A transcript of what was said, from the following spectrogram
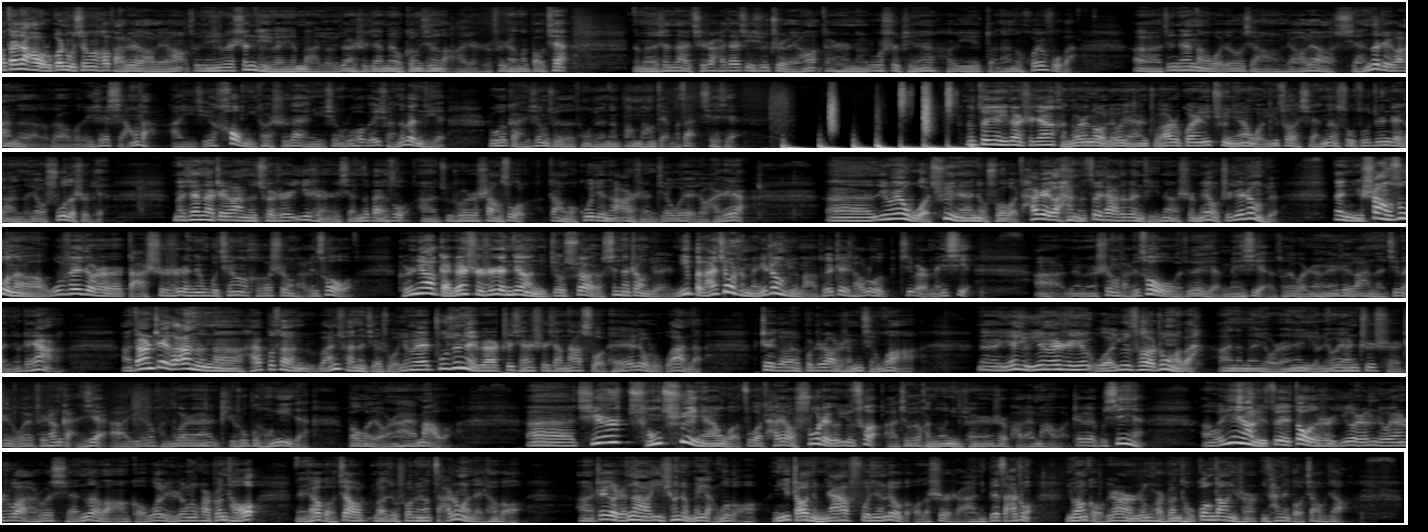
好，大家好，我是关注新闻和法律的老梁。最近因为身体原因吧，有一段时间没有更新了啊，也是非常的抱歉。那么现在其实还在继续治疗，但是呢，录视频可以短暂的恢复吧。呃，今天呢，我就想聊聊弦子这个案子的我的一些想法啊，以及后米特时代女性如何维权的问题。如果感兴趣的同学呢，帮忙点个赞，谢谢。那最近一段时间，很多人给我留言，主要是关于去年我预测弦子诉租君这个案子要输的视频。那现在这个案子确实一审是弦子败诉啊，据说是上诉了，但我估计呢二审结果也就还这样。嗯，因为我去年就说过，他这个案子最大的问题呢是没有直接证据。那你上诉呢，无非就是打事实认定不清和适用法律错误。可是你要改变事实认定，你就需要有新的证据。你本来就是没证据嘛，所以这条路基本上没戏啊。那么适用法律错误，我觉得也没戏。所以我认为这个案子基本就这样了。啊，当然这个案子呢还不算完全的结束，因为朱军那边之前是向他索赔六十五万的，这个不知道是什么情况啊。那也许因为是因为我预测中了吧？啊，那么有人也留言支持，这个我也非常感谢啊。也有很多人提出不同意见，包括有人还骂我。呃，其实从去年我做他要输这个预测啊，就有很多女权人士跑来骂我，这个也不新鲜啊。我印象里最逗的是一个人留言说啊，说弦子往狗窝里扔了块砖头。哪条狗叫了，就说明砸中了哪条狗啊！这个人呢，一听就没养过狗。你找你们家附近遛狗的试试啊！你别砸中，你往狗边上扔块砖头，咣当一声，你看那狗叫不叫？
